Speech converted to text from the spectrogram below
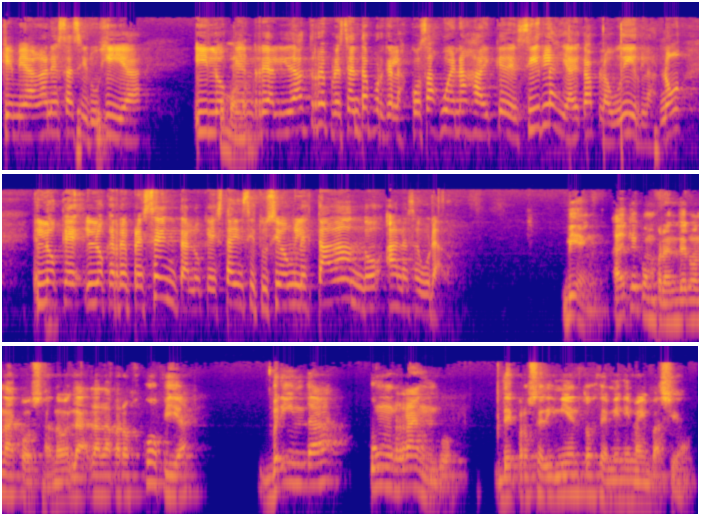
que me hagan esa cirugía? Y lo que en realidad representa, porque las cosas buenas hay que decirlas y hay que aplaudirlas, ¿no? Lo que, lo que representa, lo que esta institución le está dando al asegurado. Bien, hay que comprender una cosa, ¿no? La, la laparoscopia brinda un rango de procedimientos de mínima invasión.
